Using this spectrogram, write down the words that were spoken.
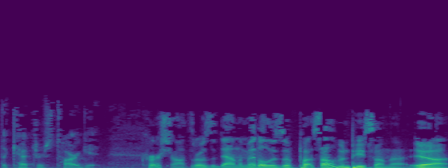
the catcher's target. Kershaw throws it down the middle. There's a Sullivan piece on that. Yeah.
